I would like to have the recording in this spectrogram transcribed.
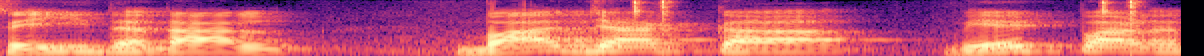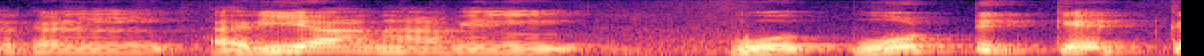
செய்ததால் பாஜக வேட்பாளர்கள் ஹரியானாவில் ஓட்டு கேட்க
